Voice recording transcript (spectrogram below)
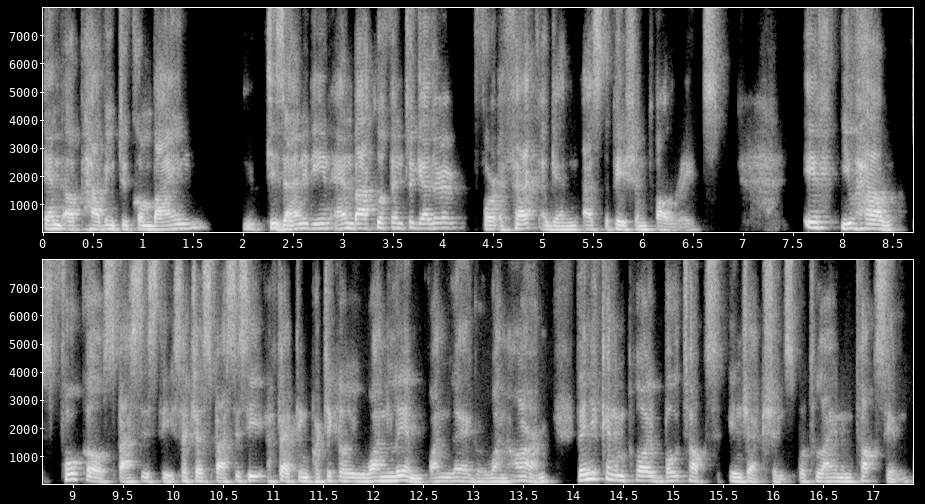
end up having to combine tizanidine and baclofen together for effect, again, as the patient tolerates. If you have focal spasticity, such as spasticity affecting particularly one limb, one leg, or one arm, then you can employ Botox injections, botulinum toxin.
